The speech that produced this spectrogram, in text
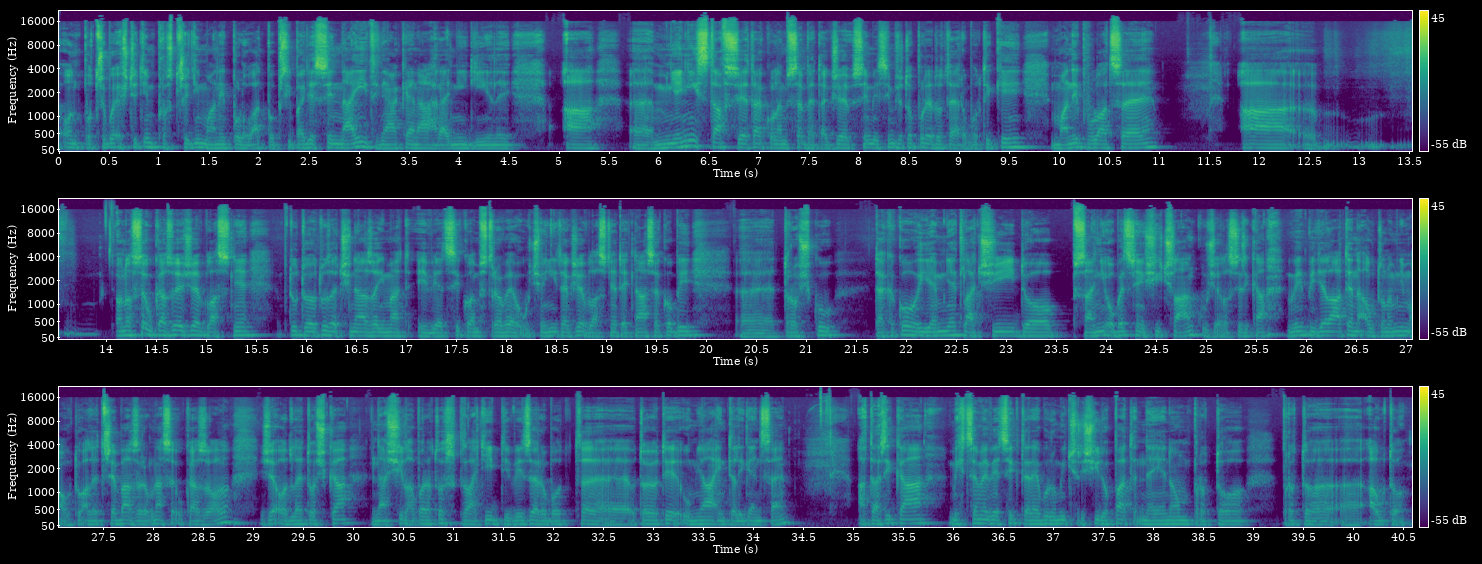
on potřebuje ještě tím prostředím manipulovat, po případě si najít nějaké náhradní díly a uh, mění stav světa kolem sebe. Takže si myslím, že to půjde do té robotiky, manipulace a ono se ukazuje, že vlastně tu Toyotu začíná zajímat i věci kolem strojového učení, takže vlastně teď nás jakoby trošku tak jako jemně tlačí do psaní obecnějších článků, že vlastně říká, vy vyděláte na autonomním autu, ale třeba zrovna se ukázalo, že od letoška naší laboratoř platí divize robot eh, Toyota umělá inteligence, a ta říká, my chceme věci, které budou mít širší dopad nejenom pro to, pro to uh, auto.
